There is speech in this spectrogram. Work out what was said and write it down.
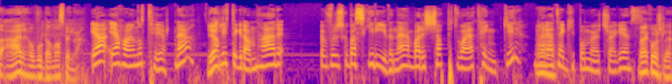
det er, og hvordan man spiller det. Ja, jeg har jo notert ned Ja. lite grann her. For du skulle bare skrive ned bare kjapt hva jeg tenker når Mhm. jeg tenker på Merge Dragons. Det er koselig.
